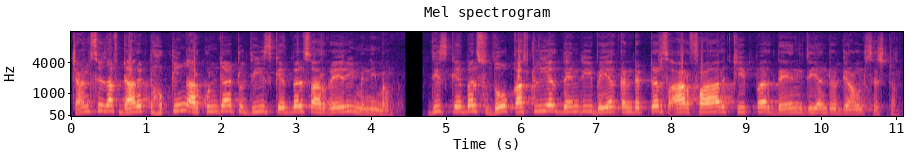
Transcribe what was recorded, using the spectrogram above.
Chances of direct hooking or kunda to these cables are very minimum. These cables though costlier than the bare conductors are far cheaper than the underground system.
